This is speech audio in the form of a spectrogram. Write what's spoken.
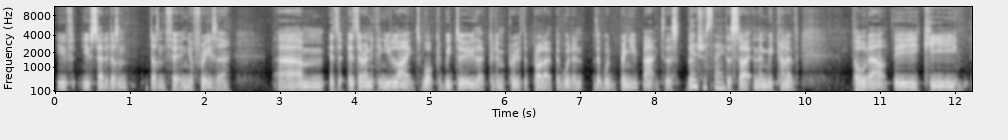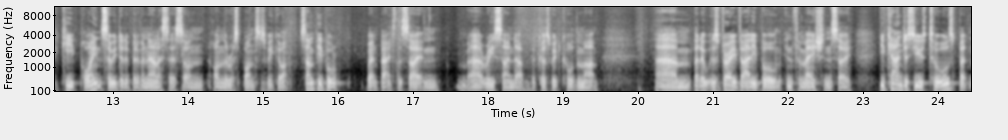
you've you've said it doesn't doesn't fit in your freezer. Um, is is there anything you liked? What could we do that could improve the product that wouldn't that would bring you back to this, the, Interesting. the site? And then we kind of pulled out the key the key points. So we did a bit of analysis on on the responses we got. Some people went back to the site and uh, re-signed up because we'd called them up. Um, but it was very valuable information. So you can just use tools, but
